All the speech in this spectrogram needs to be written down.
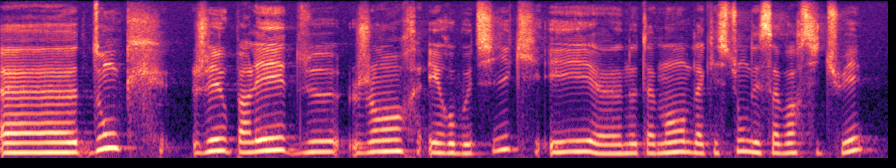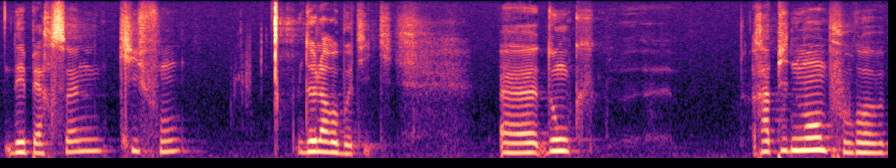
donc, je vais vous parler de genre et robotique et notamment de la question des savoirs situés des personnes qui font de la robotique. Donc, rapidement, pour euh,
